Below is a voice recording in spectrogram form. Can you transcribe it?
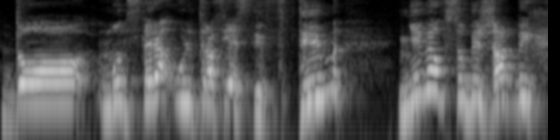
do Monstera Ultra Fiesty. W tym nie miał w sobie żadnych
